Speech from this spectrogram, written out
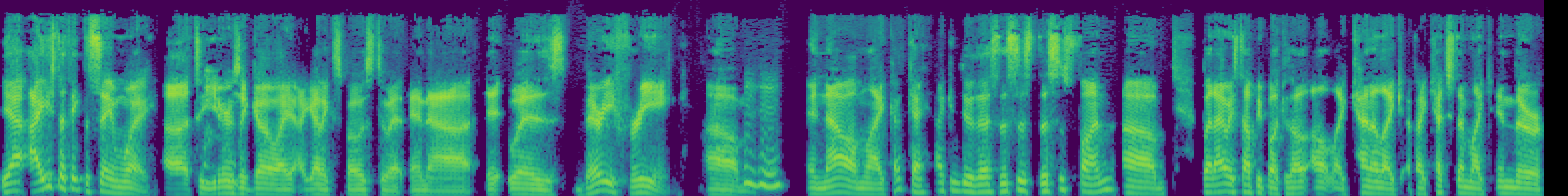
yeah, I used to think the same way. Uh, two years ago, I, I got exposed to it, and uh, it was very freeing. Um, hmm and now I'm like, okay, I can do this. This is this is fun. Um, but I always tell people because I'll, I'll like kind of like if I catch them like in their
